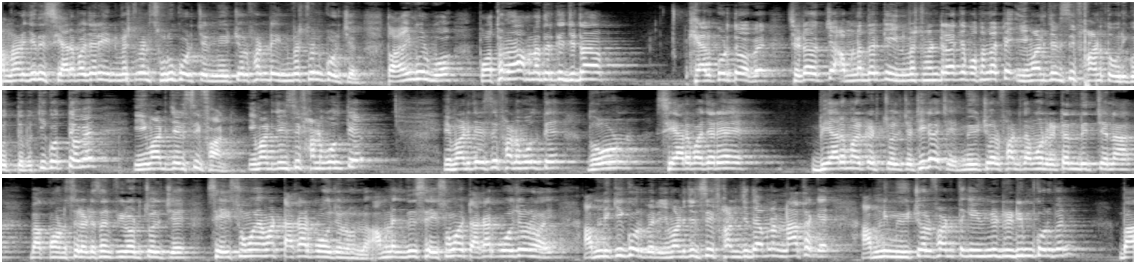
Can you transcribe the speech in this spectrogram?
আপনারা যদি শেয়ার বাজারে ইনভেস্টমেন্ট শুরু করছেন মিউচুয়াল ফান্ডে ইনভেস্টমেন্ট করছেন, তো আমি বলব, প্রথমে আপনাদেরকে যেটা খেয়াল করতে হবে, সেটা হচ্ছে আপনাদেরকে ইনভেস্টমেন্টের আগে প্রথমে একটা ইমার্জেন্সি ফান্ড তৈরি করতে হবে। কী করতে হবে? ইমার্জেন্সি ফান্ড ইমার্জেন্সি ফান্ড বলতে ইমার্জেন্সি ফান্ড বলতে ধরুন শেয়ার বাজারে বিয়ার মার্কেট চলছে, ঠিক আছে? মিউচুয়াল ফান্ড তেমন রিটার্ন দিচ্ছে না বা কনসোলিডেশন পিরিয়ড চলছে, সেই সময় আমার টাকার প্রয়োজন হলো। আপনার যদি সেই সময় টাকার প্রয়োজন হয়, আপনি কি করবেন? ইমার্জেন্সি ফান্ড যদি আপনার না থাকে, আপনি মিউচুয়াল ফান্ড থেকে ইউনিট রিডিম করবেন। বা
